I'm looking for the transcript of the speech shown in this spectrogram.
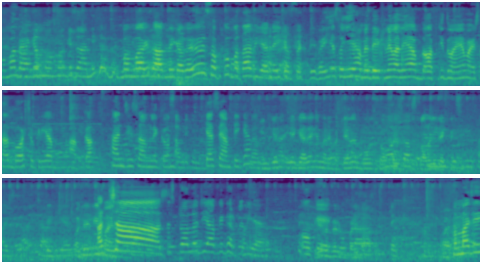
मम्मा मम्मा के साथ नहीं कर मम्मा के साथ नहीं कर रहे सबको पता भी है नहीं कर सकती भाई। ये सो ये हमें देखने वाले हैं। अब आपकी दुआएँ हमारे साथ बहुत शुक्रिया आपका। हाँ जी सलाम कैसे हैं आप? ठीक है? इनके ना ये कह रहे हैं कि मेरे बच्चे ना बहुत देखते हैं। अच्छा सिस्ट्रोलॉजी आपके घर पे भी है। ओके है। मम्मा जी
